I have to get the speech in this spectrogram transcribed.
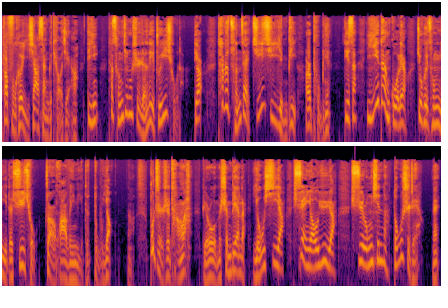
它符合以下三个条件啊：第一，它曾经是人类追求的；第二，它的存在极其隐蔽而普遍；第三，一旦过量，就会从你的需求转化为你的毒药啊！不只是糖了，比如我们身边的游戏啊、炫耀欲啊、虚荣心呢，都是这样。哎，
